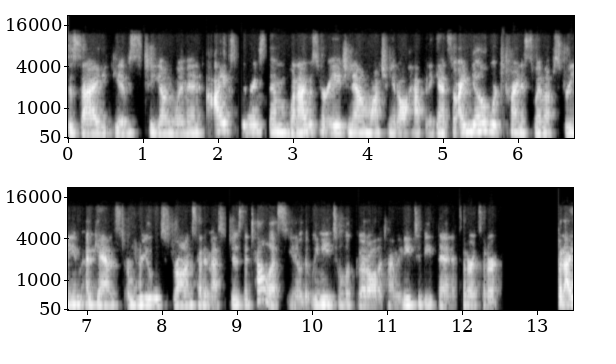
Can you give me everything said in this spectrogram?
society gives to young women. I experienced them when I was her age, and now I'm watching it all happen again. So I know we're trying to swim upstream against a Yeah. really strong set of messages that tell us, you know, that we need to look good all the time, we need to be thin, et cetera, et cetera. But I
